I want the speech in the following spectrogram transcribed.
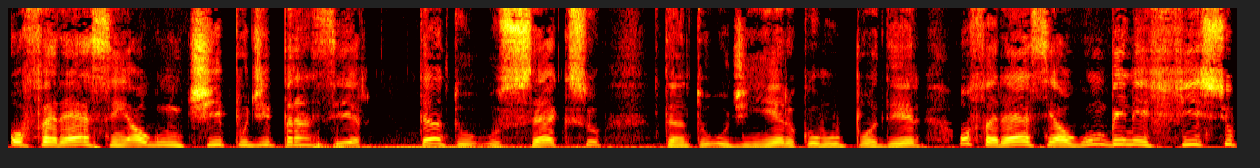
oferecem algum tipo de prazer. Tanto o sexo tanto o dinheiro como o poder oferecem algum benefício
